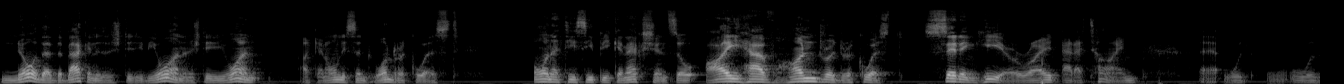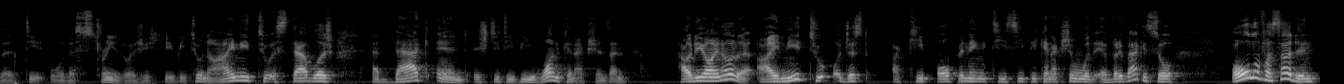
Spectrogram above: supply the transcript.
know that the backend is HTTP1 and HTTP1 I can only send one request on a TCP connection. So I have 100 requests sitting here, right, at a time uh, with with a T, with a streams with HTTP 2. Now I need to establish a back end HTTP 1 connections. And how do I know that? I need to just uh, keep opening TCP connection with every backend. So all of a sudden,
